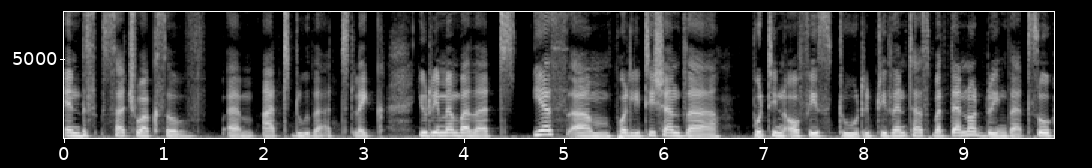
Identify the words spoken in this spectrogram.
and such works of um, art do that. Like you remember that yes, um, politicians are put in office to represent us, but they're not doing that. So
